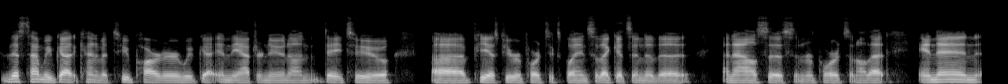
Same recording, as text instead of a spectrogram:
This time we've got kind of a two parter. We've got in the afternoon on day two, uh, PSP reports explained. So that gets into the analysis and reports and all that. And then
